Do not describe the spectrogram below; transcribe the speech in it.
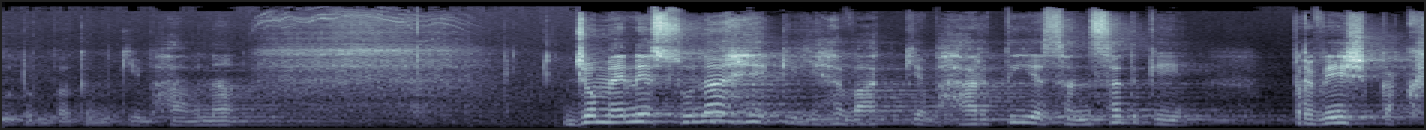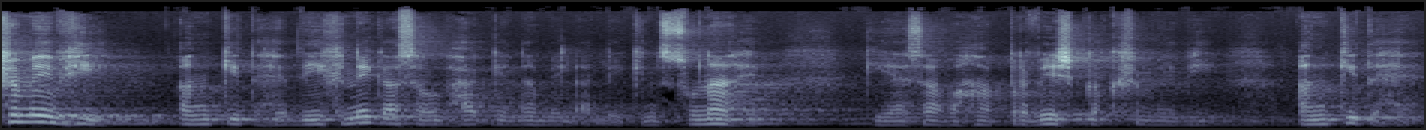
कुटुंबकम की भावना, जो मैंने सुना है कि यह वाक्य भारतीय संसद के प्रवेश कक्ष में भी अंकित है। देखने का सौभाग्य न मिला, लेकिन सुना है कि ऐसा वहाँ प्रवेश कक्ष में भी अंकित है।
